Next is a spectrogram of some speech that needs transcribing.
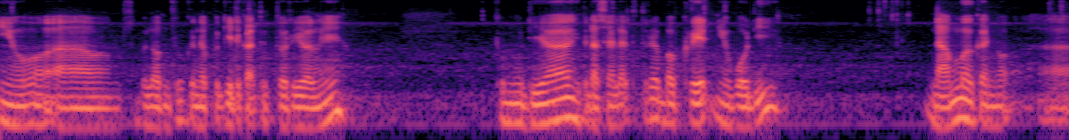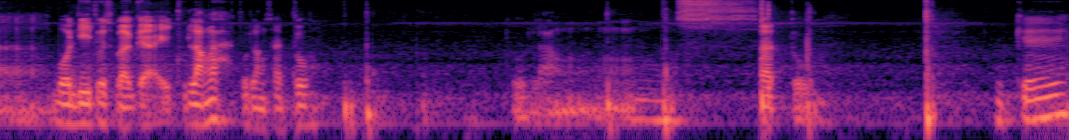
new. Uh, sebelum tu kena pergi dekat tutorial ni. Kemudian kita dah select tutorial. Baru create new body. Namakan uh, body tu sebagai tulang lah. Tulang satu. Tulang satu. Okey.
